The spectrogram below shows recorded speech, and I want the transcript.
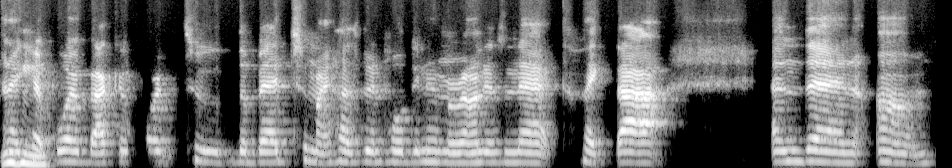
and mm-hmm. i kept going back and forth to the bed to my husband holding him around his neck like that and then um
